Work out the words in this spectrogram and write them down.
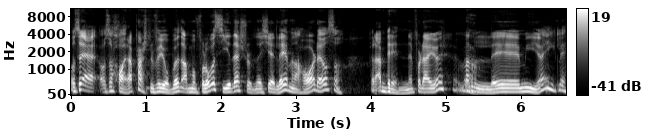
Og så, jeg, og så har jeg passion for jobben. Jeg må få lov å si det, selv om det er kjedelig, men jeg har det også. For jeg brenner for det jeg gjør. Veldig mye, egentlig.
